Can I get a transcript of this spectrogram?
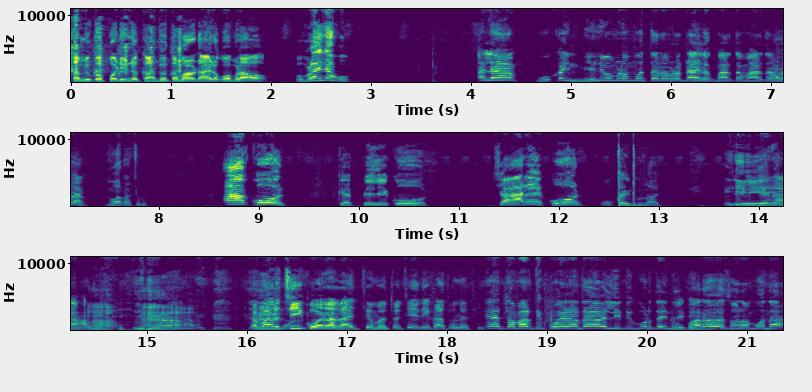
તમે કોઈ પડી ને કાધો તમારો ડાયરેક્ટ ઓભળાવો ઉભળાઈ નાખો? અલ્યા હું કઈ મેલ્યો હમણાં મોતાને હમણાં ડાયલોગ મારતા મારતા હમણાં. દોરા ચૂપ આ કોર કે પેલી કોર ચારે કોર ઓ કઈ નું રાજ તમારે ચી કોરા રાજ છે? મને તો ચે દેખાતું નથી. એ તમારથી કોઈ ના થાય લીટી કોર થઈને ઊભા રહો સોના મોના.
